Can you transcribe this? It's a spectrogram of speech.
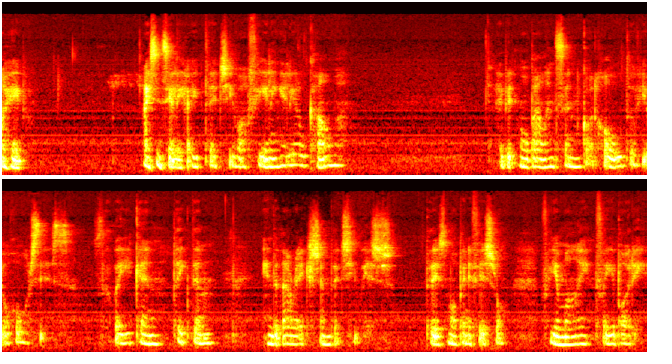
I hope, I sincerely hope that you are feeling a little calmer, a bit more balance and got hold of your horses so that you can take them in the direction that you wish that is more beneficial for your mind, for your body,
